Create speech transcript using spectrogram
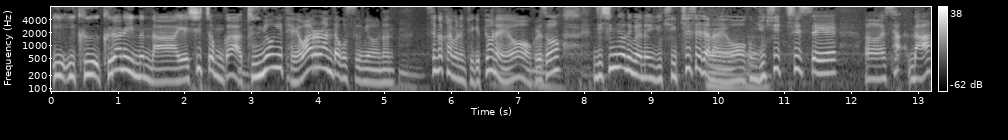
이, 이 그, 글 안에 있는 나의 시점과 두 명이 대화를 한다고 쓰면은 생각하면은 되게 편해요. 그래서 이제 10년 후면은 67세잖아요. 그럼 67세의 어, 사- 나,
